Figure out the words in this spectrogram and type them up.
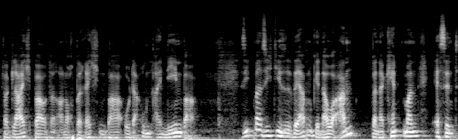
vergleichbar und dann auch noch berechenbar oder uneinnehmbar. Sieht man sich diese Verben genauer an, dann erkennt man, es sind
